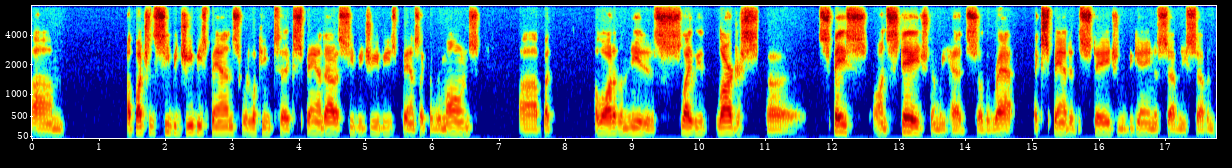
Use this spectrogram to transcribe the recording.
um, a bunch of the CBGB's bands were looking to expand out of CBGB's bands like the Ramones, uh, but a lot of them needed a slightly larger uh, space on stage than we had. So the Rat expanded the stage in the beginning of 77.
